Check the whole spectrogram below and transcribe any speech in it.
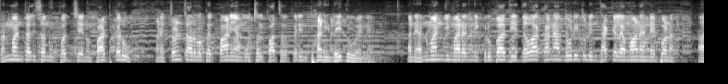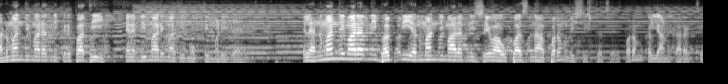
હનુમાન ચાલીસાનું પદ છે, એનો પાઠ કરું અને ત્રણ ચાર વખત પાણી આમ ઉથલ પાથલ કરીને પાણી દઈ દઉં એને. અને હનુમાનજી મહારાજની કૃપાથી દવાખાના દોડી દોડીને થાકેલા માણસને પણ હનુમાનજી મહારાજની કૃપાથી એને બીમારીમાંથી મુક્તિ મળી જાય. એટલે હનુમાનજી મહારાજની ભક્તિ, હનુમાનજી મહારાજની સેવા ઉપાસના પરમ વિશિષ્ટ છે, પરમ કલ્યાણકારક છે.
